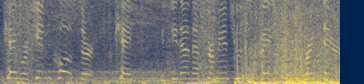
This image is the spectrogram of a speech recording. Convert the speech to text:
Okay, we're getting closer. Okay, you see that? That's Garmantuous' base, right there.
